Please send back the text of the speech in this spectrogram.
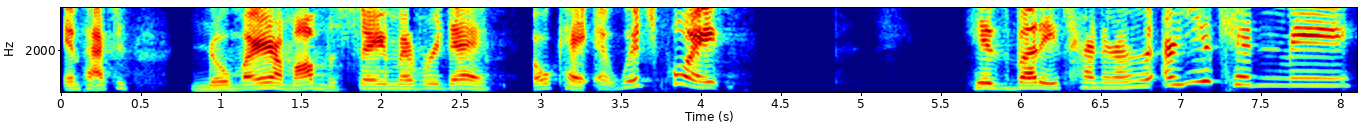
impacted. No, ma'am, I'm the same every day. Okay. At which point his buddy turned around and said, Are you kidding me?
